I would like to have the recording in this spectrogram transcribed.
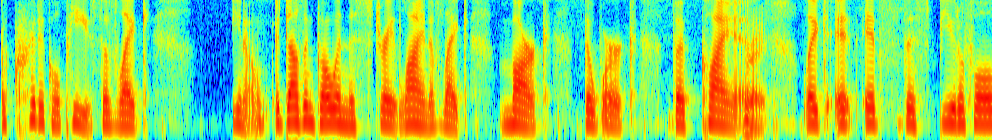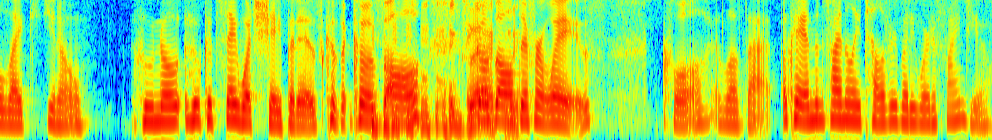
a critical piece of like, you know, it doesn't go in this straight line of like Mark, the work, the client. Right. Like it it's this beautiful like, you know, who know who could say what shape it is because it goes all it goes all different ways. Cool. I love that. Okay, and then finally tell everybody where to find you.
